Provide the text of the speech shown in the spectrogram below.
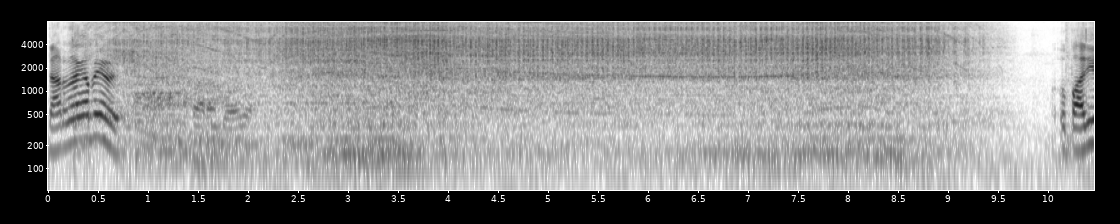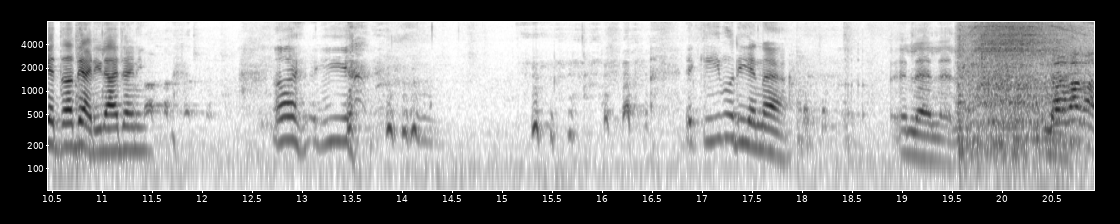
ਡਰਦਾ ਕਰਦੇ ਓਏ? ਉਹ ਪਾਜੀ ਏਦਾਂ ਦਿਹਾੜੀ ਲਾ ਜਾਣੀ। ਓਏ ਕੀ? ਇਹ ਕੀ ਬੋਲੀ ਜਾਂਦਾ ਲੈ ਲੈ ਲੈ। ਬਾਬਾ ਕਾ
